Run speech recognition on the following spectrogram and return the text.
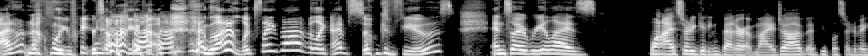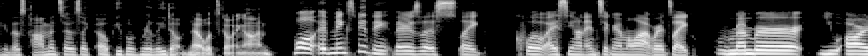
I don't know like what you're talking about. I'm glad it looks like that, but like I'm so confused. And so I realized when I started getting better at my job and people started making those comments, I was like, oh, people really don't know what's going on. Well, it makes me think there's this like quote I see on Instagram a lot where it's like, remember you are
